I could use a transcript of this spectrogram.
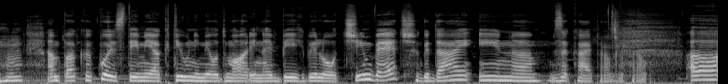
mhm. -huh. Ampak kako je s temi aktivnimi odmori? Naj bi jih bilo čim več, kdaj in uh, zakaj pravzaprav? Uh,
